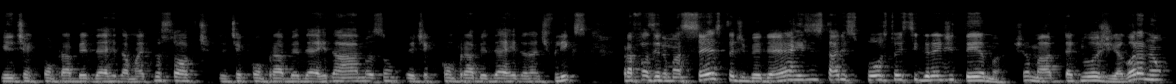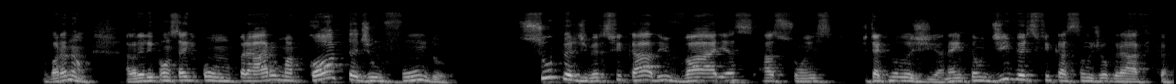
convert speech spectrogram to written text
ele tinha que comprar a BDR da Microsoft, ele tinha que comprar a BDR da Amazon, ele tinha que comprar a BDR da Netflix para fazer uma cesta de BDRs e estar exposto a esse grande tema chamado tecnologia. Agora não. Agora não. Agora ele consegue comprar uma cota de um fundo super diversificado e várias ações de tecnologia. Né? Então, diversificação geográfica,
